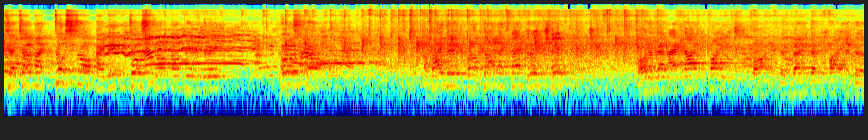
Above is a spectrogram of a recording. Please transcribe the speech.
Ladies and gentlemen, too strong, I think. Too strong up here in the ring. Too strong. A fighting from Thailand country chip. For the men, I can't fight. But the men that fight in the,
